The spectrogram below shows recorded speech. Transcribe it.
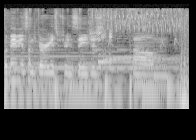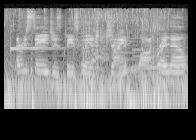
but maybe it's some variance between the stages. Um, every stage is basically a giant block right now.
